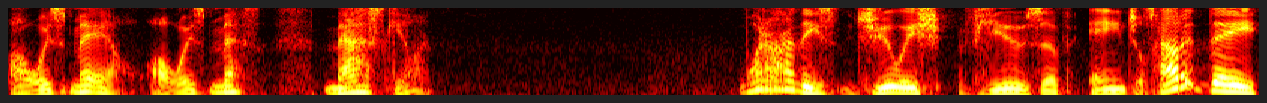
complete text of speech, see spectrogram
Always male, always masculine. What are these Jewish views of angels? How did they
